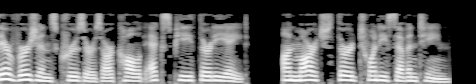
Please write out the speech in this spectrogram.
Their version's cruisers are called XP-38. On March 3, 2017,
